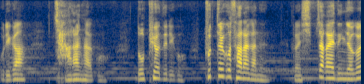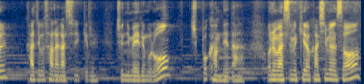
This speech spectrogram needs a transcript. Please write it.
우리가 자랑하고 높여드리고 붙들고 살아가는 그런 십자가의 능력을 가지고 살아갈 수 있기를 주님의 이름으로 축복합니다. 오늘 말씀을 기억하시면서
